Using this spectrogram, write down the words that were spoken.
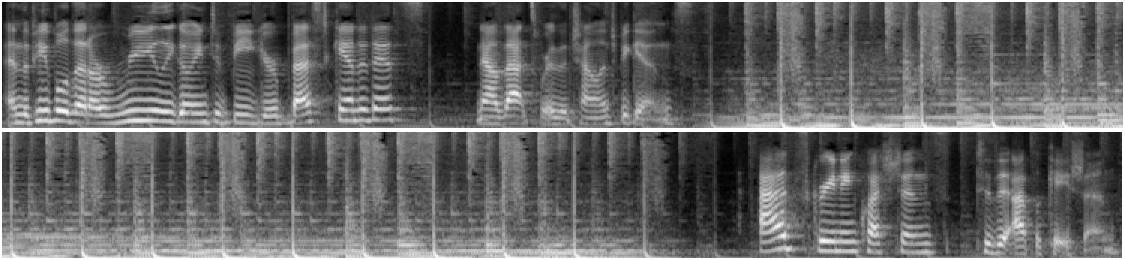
and the people that are really going to be your best candidates, now that's where the challenge begins. Add screening questions to the application.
